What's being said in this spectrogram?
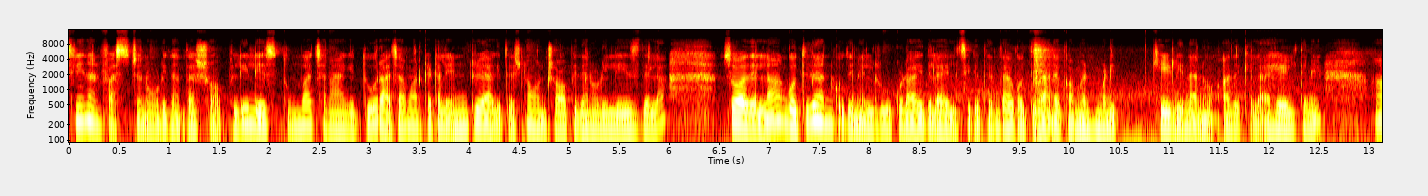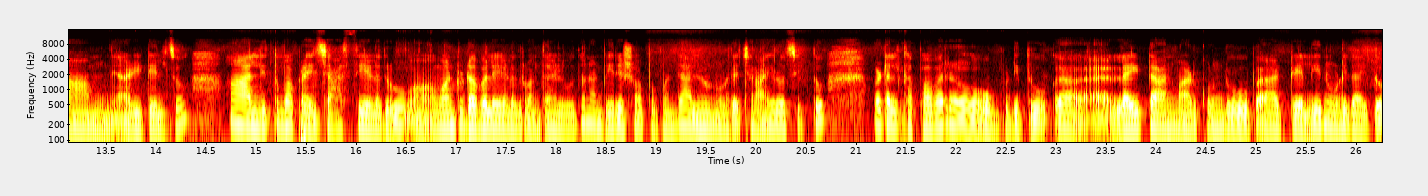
ಆ್ಯಕ್ಚುಲಿ ನಾನು ಫಸ್ಟ್ ನೋಡಿದಂಥ ಶಾಪಲ್ಲಿ ಲೇಸ್ ತುಂಬ ಚೆನ್ನಾಗಿತ್ತು. ರಾಜಾ ಮಾರ್ಕೆಟಲ್ಲಿ ಎಂಟ್ರಿ ಆಗಿದ ತಕ್ಷಣ ಒಂದು ಶಾಪ್ ಇದೆ ನೋಡಿ ಲೇಸ್ದೆಲ್ಲ ಸೊ, ಅದೆಲ್ಲ ಗೊತ್ತಿದೆ, ಅನ್ಕೋತೀನಿ. ಎಲ್ಲರೂ ಕೂಡ ಇದೆಲ್ಲ ಎಲ್ಲಿ ಸಿಗುತ್ತೆ ಅಂತ ಗೊತ್ತಿಲ್ಲ ಅಂದರೆ ಕಾಮೆಂಟ್ ಮಾಡಿ ಕೇಳಿ ನಾನು ಅದಕ್ಕೆಲ್ಲ ಹೇಳ್ತೀನಿ. ಡೀಟೇಲ್ಸು ಅಲ್ಲಿ ತುಂಬ ಪ್ರೈಸ್ ಜಾಸ್ತಿ ಹೇಳಿದ್ರು. ಒನ್ ಟು ಡಬಲ್ ಹೇಳಿದ್ರು ಅಂತ ಹೇಳ್ಬೋದು. ನಾನು ಬೇರೆ ಶಾಪಿಗೆ ಬಂದೆ. ಅಲ್ಲೂ ನೋಡಿದೆ ಚೆನ್ನಾಗಿರೋದು ಸಿಕ್ತು. ಬಟ್ ಅಲ್ಲಿ ಕ ಪವರ್ ಹೋಗ್ಬಿಟ್ಟಿತ್ತು ಲೈಟ್ ಆನ್ ಮಾಡಿಕೊಂಡು ಬ್ಯಾಟ್ರಿಯಲ್ಲಿ ನೋಡಿದಾಯಿತು.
